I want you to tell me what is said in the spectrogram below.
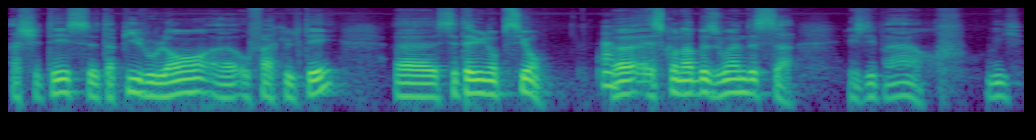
acheté ce tapis roulant euh, aux facultés. Euh, C'était une option. Ah. Est-ce qu'on a besoin de ça? Et je dis, bah, oui.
